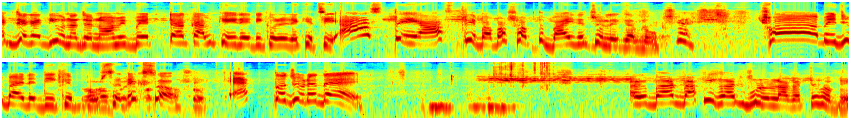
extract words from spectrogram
এক জায়গায় দিও না জানো আমি বেডটা কালকেই রেডি করে রেখেছি। আস্তে আস্তে বাবা সব তো বাইরে চলে গেল। সব এই যে বাইরে দিকে পড়ছে দেখছ? এত জোরে দেয়। আর এবার বাকি গাছগুলো লাগাতে হবে।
